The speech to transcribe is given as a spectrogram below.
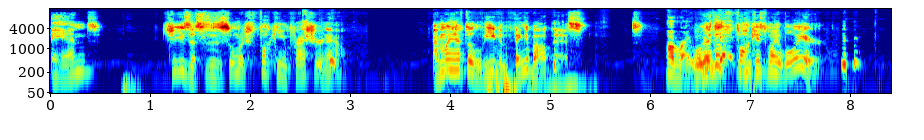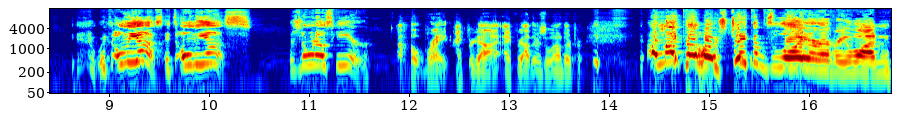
And Jesus, this is so much fucking pressure now. I might have to leave and think about this. All right. Well, Where the got- fuck is my lawyer? It's only us. It's only us. There's no one else here. Oh, right. I forgot. I forgot there was one other. Per- And my co-host, Jacob's lawyer. Everyone.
